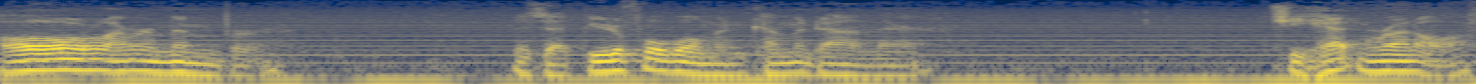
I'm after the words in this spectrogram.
all I remember is that beautiful woman coming down there. She hadn't run off.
